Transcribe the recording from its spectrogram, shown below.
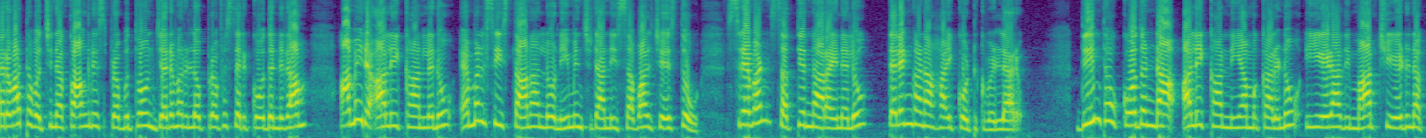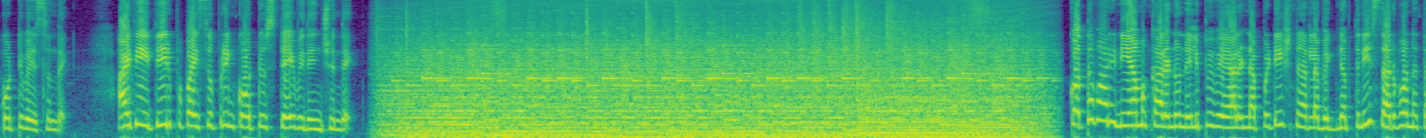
తర్వాత వచ్చిన కాంగ్రెస్ ప్రభుత్వం జనవరిలో ప్రొఫెసర్ కోదండరాం అమీర్ అలీ ఖాన్లను ఎమ్మెల్సీ స్థానాల్లో నియమించడాన్ని సవాల్ చేస్తూ శ్రవణ్ సత్యనారాయణలు తెలంగాణ హైకోర్టుకు వెళ్ళారు. దీంతో కోదండ అలీఖాన్ నియామకాలను ఈ ఏడాది మార్చి ఏడున కొట్టివేసింది. అయితే ఈ తీర్పుపై సుప్రీంకోర్టు స్టే విధించింది. కొత్తవారి నియామకాలను నిలిపివేయాలన్న పిటిషనర్ల విజ్ఞప్తిని సర్వోన్నత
